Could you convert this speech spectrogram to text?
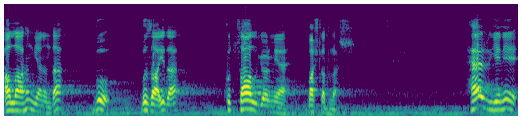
Allah'ın yanında bu bızayı da kutsal görmeye başladılar. Her yeni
